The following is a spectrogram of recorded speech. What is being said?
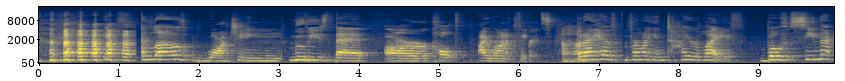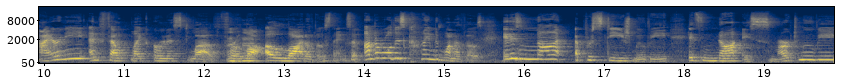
I love watching movies that are cult ironic favorites. Uh-huh. But I have, for my entire life, both seen that irony and felt like earnest love for mm-hmm. a lot a lot of those things. And Underworld is kind of one of those. It is not a prestige movie. It's not a smart movie.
